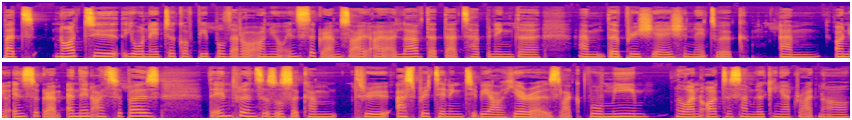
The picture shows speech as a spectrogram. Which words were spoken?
but not to your network of people that are on your Instagram. So I, I love that that's happening, the um, the appreciation network um, on your Instagram. And then I suppose the influences also come through us pretending to be our heroes. Like for me, one artist I'm looking at right now,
